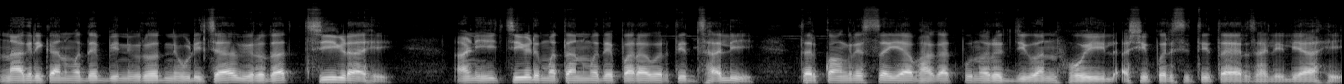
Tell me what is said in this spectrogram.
नागरिकांमध्ये बिनविरोध निवडीच्या विरोधात चीड आहे आणि ही चीड मतांमध्ये परावर्तित झाली तर काँग्रेसचं या भागात पुनरुज्जीवन होईल अशी परिस्थिती तयार झालेली आहे.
